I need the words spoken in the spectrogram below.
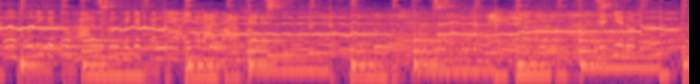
और होली के त्यौहार में हम विज़िट करने आए हैं राजवाड़ा पैलेस। देखिए दोस्तों दोस्तों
